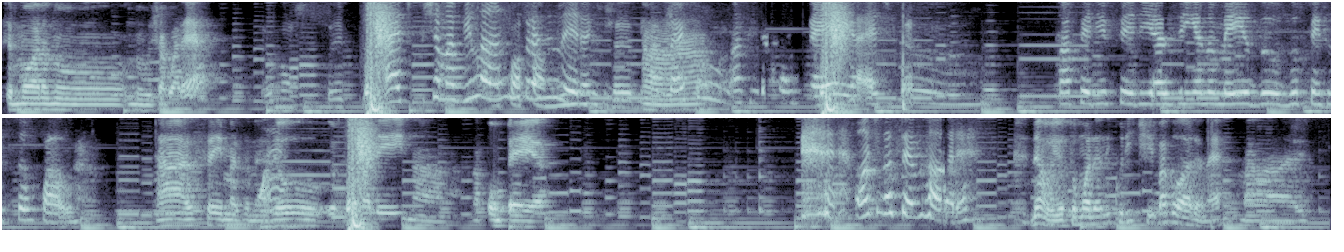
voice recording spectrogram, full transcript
Você mora no, no Jaguaré? Eu não sei. É tipo, chama Vila a brasileira aqui. ideia Ah. Perto assim da Pompeia. É tipo uma periferiazinha no meio do, do centro de São Paulo. Ah, eu sei mais ou menos. Eu, eu trabalhei na, na Pompeia. Onde você mora? Não, eu tô morando em Curitiba agora, né? Mas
